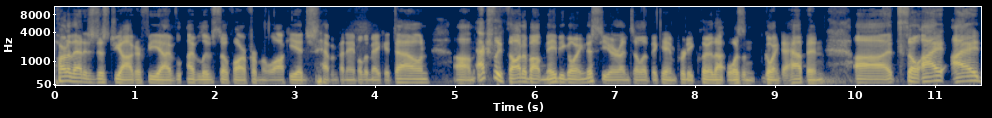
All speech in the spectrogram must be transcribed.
Part of that is just geography. I've I've lived so far from Milwaukee, I just haven't been able to make it down. Um, actually, thought about maybe going this year until it became pretty clear that wasn't going to happen. Uh, so I I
